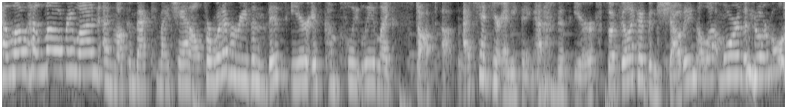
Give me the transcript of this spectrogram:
Hello, hello everyone, and welcome back to my channel. For whatever reason, this ear is completely like stopped up. I can't hear anything out of this ear, so I feel like I've been shouting a lot more than normal.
